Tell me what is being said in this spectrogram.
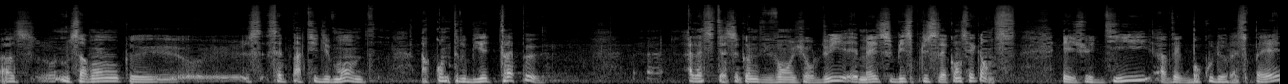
euh, nous savons que cette partie du monde a contribué très peu à la situation que nous vivons aujourd'hui, mais ils subissent plus les conséquences. Et je dis avec beaucoup de respect,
